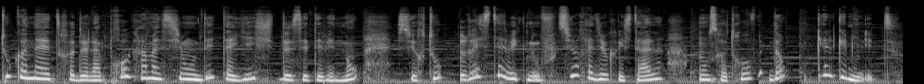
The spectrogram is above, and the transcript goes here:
tout connaître de la programmation détaillée de cet événement, surtout restez avec nous sur Radio Cristal. On se retrouve dans quelques minutes.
